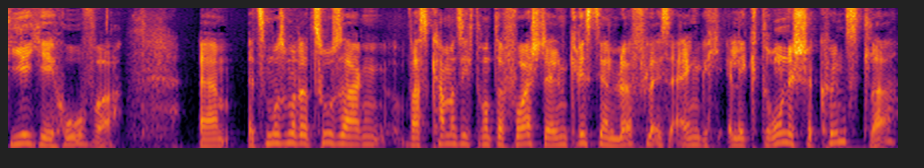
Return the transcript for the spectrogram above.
Dir Jehova. Ähm, jetzt muss man dazu sagen, was kann man sich darunter vorstellen? Christian Löffler ist eigentlich elektronischer Künstler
